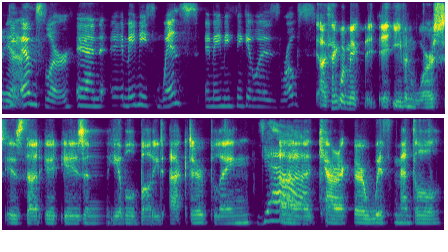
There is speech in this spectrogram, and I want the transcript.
Yeah. the M slur, and it made me wince. It made me think it was gross. I think what makes it it even worse is that it is an able-bodied actor playing Yeah. a character with mental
